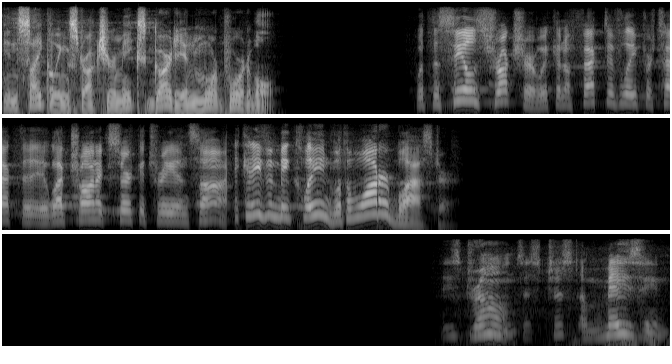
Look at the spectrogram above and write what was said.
Encircling structure makes Guardian more portable. With the sealed structure, we can effectively protect the electronic circuitry inside. It can even be cleaned with a water blaster. These drones, it's just amazing.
